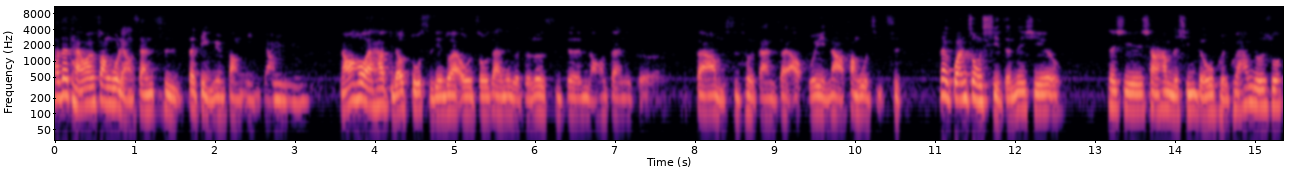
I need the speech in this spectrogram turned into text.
它在台湾放过两三次，在电影院放映这样。嗯，然后后来他比较多时间都在欧洲，在那个泽勒斯登，然后在那个在阿姆斯特丹，在奥维也纳放过几次。那观众写的那些。那些像他们的心得或回馈，他们都是说，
